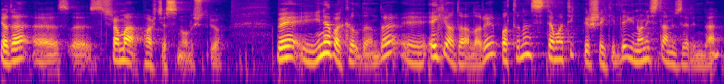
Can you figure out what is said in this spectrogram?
Ya da e, e, sıçrama parçasını oluşturuyor. Ve yine bakıldığında Ege Adaları Batı'nın sistematik bir şekilde Yunanistan üzerinden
